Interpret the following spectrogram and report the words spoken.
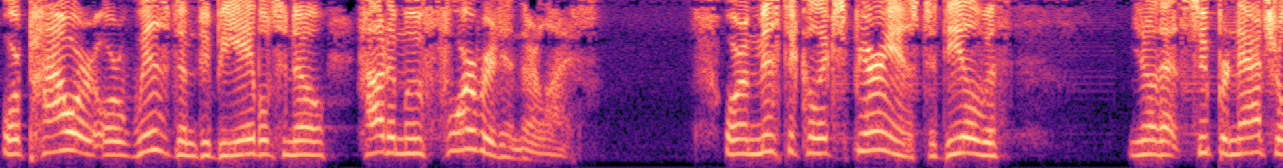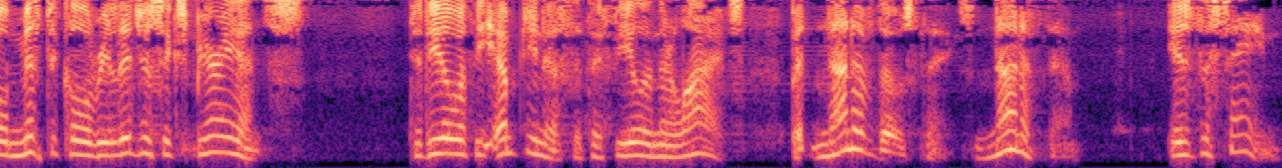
Or power or wisdom to be able to know how to move forward in their life. Or a mystical experience to deal with, you know, that supernatural, mystical, religious experience. To deal with the emptiness that they feel in their lives. But none of those things, none of them, is the same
